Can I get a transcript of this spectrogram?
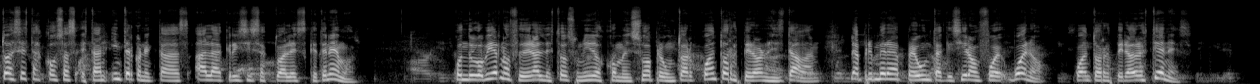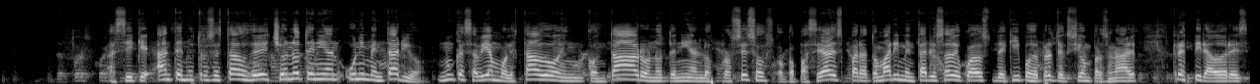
Todas estas cosas están interconectadas a las crisis actuales que tenemos. Cuando el gobierno federal de Estados Unidos comenzó a preguntar cuántos respiradores necesitaban, la primera pregunta que hicieron fue, bueno, ¿cuántos respiradores tienes? Así que antes nuestros estados de hecho no tenían un inventario, nunca se habían molestado en contar o no tenían los procesos o capacidades para tomar inventarios adecuados de equipos de protección personal, respiradores,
